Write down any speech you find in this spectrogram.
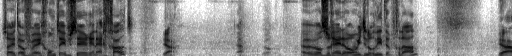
Zou je het overwegen om te investeren in echt goud? Ja, Eh, Wat is de reden waarom je het nog niet hebt gedaan? ja.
